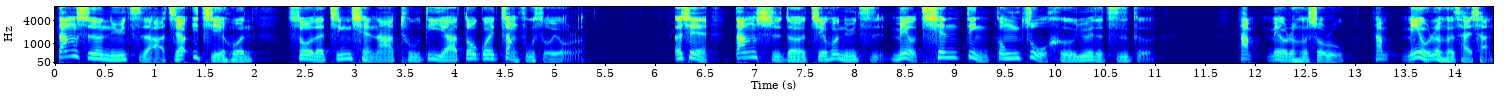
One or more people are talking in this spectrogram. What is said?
当时的女子啊，只要一结婚，所有的金钱啊、土地啊，都归丈夫所有了。而且，当时的结婚女子没有签订工作合约的资格，她没有任何收入，她没有任何财产，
